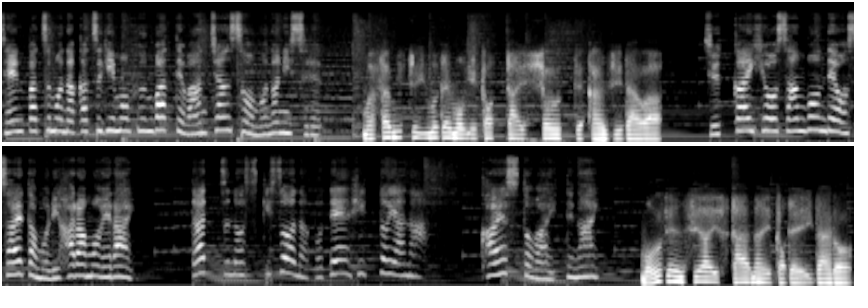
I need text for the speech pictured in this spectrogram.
先発も中継ぎも踏ん張ってワンチャンスをものにする。まさにチームでもぎ取った一勝って感じだわ。10回表3本で抑えた森原も偉い。タッツの好きそうなポテンヒットやな。返すとは言ってない。もう全試合スターナイトでいいだろ。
